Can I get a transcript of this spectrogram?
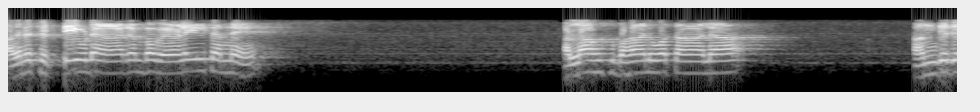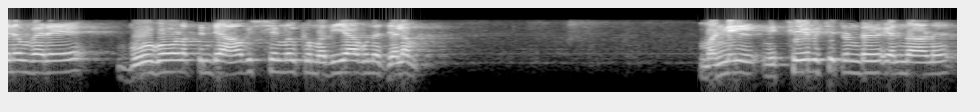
അതിന്റെ സൃഷ്ടിയുടെ ആരംഭവേളയിൽ തന്നെ അള്ളാഹു സുബാനുവത്താല അന്ത്യദിനം വരെ ഭൂഗോളത്തിന്റെ ആവശ്യങ്ങൾക്ക് മതിയാകുന്ന ജലം മണ്ണിൽ നിക്ഷേപിച്ചിട്ടുണ്ട് എന്നാണ്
